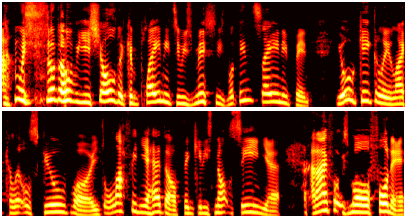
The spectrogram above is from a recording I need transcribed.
And was stood over your shoulder complaining to his missus, but didn't say anything. You're giggling like a little schoolboy, laughing your head off, thinking he's not seen you. And I thought it was more funny.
